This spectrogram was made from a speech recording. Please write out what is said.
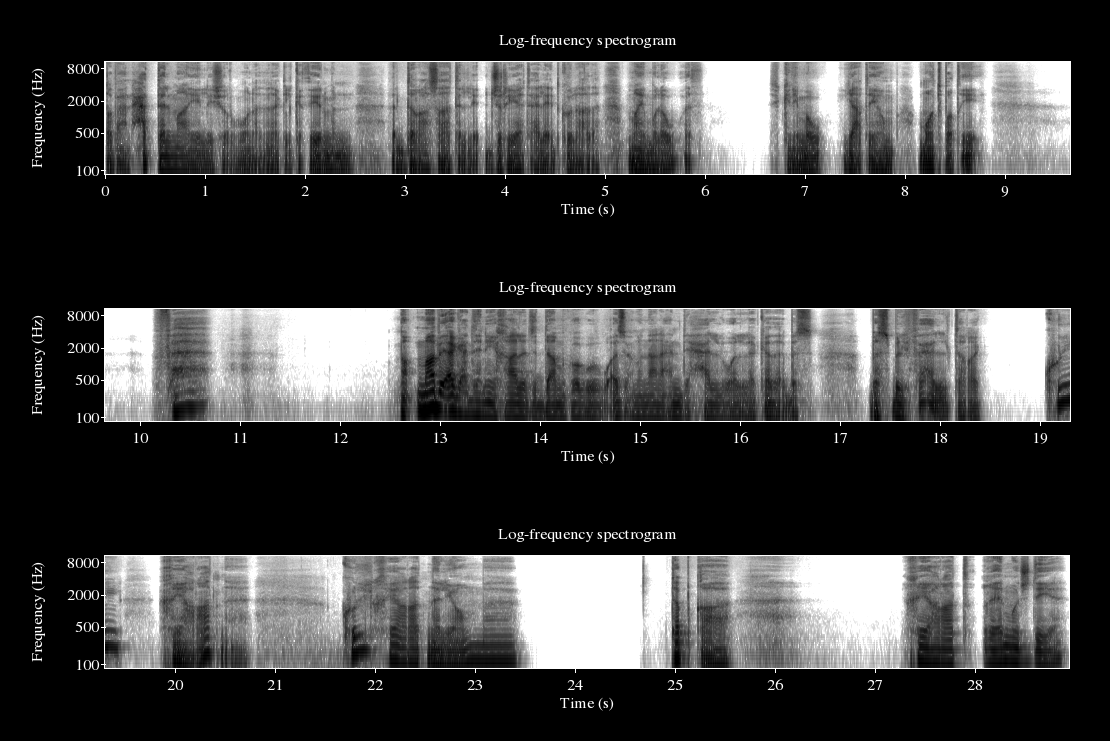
طبعا حتى الماي اللي يشربونه هناك الكثير من الدراسات اللي جريت عليه تقول هذا ماي ملوث. يمكن يعطيهم موت بطيء. ف ما أبي أقعد هني خالد قدامك وأقول وأزعم إن أنا عندي حل ولا كذا بس بس بالفعل ترى كل خياراتنا كل خياراتنا اليوم آه، تبقى خيارات غير مجدية.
